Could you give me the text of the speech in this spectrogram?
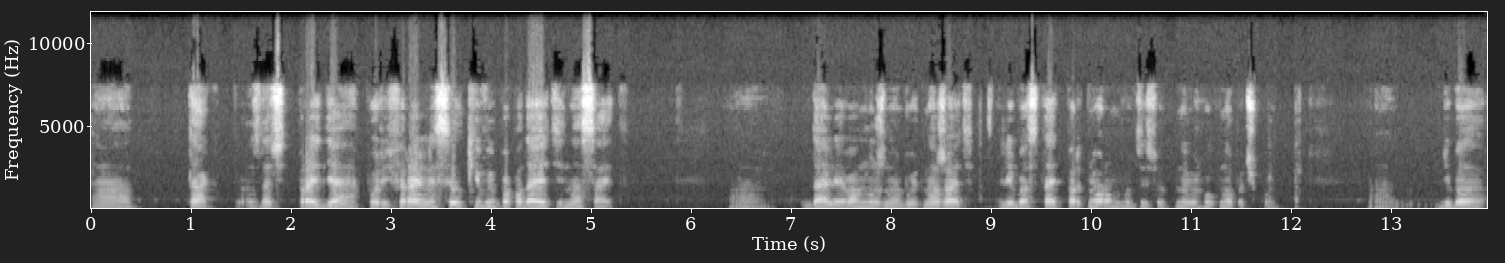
Так, значит, пройдя по реферальной ссылке, вы попадаете на сайт. Далее вам нужно будет нажать либо стать партнером, вот здесь вот наверху кнопочку, а, либо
